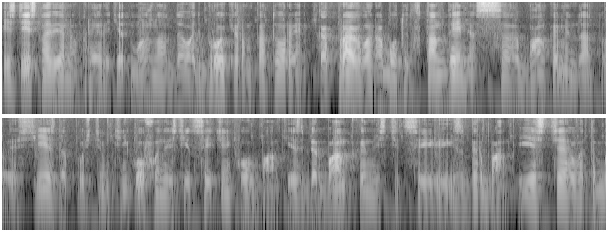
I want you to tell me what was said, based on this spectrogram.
И здесь, наверное, приоритет можно отдавать брокерам, которые, как правило, работают в тандеме с банками. Да, то есть есть, допустим, Тинькофф инвестиции, Тинькофф банк, есть Сбербанк инвестиции и Сбербанк, есть э, ВТБ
